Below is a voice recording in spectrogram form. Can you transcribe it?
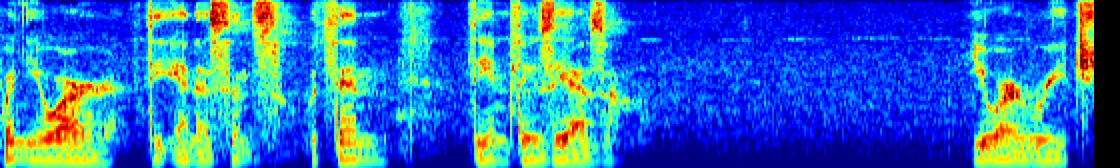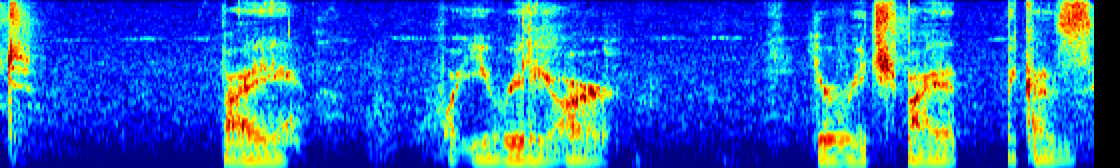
When you are the innocence within the enthusiasm, you are reached by what you really are. You're reached by it because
